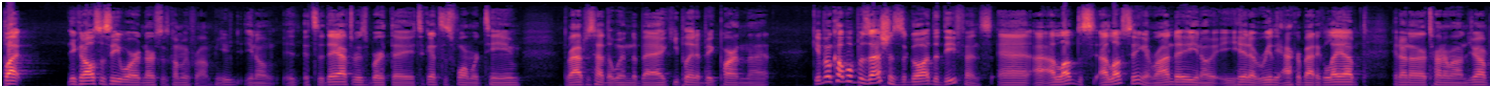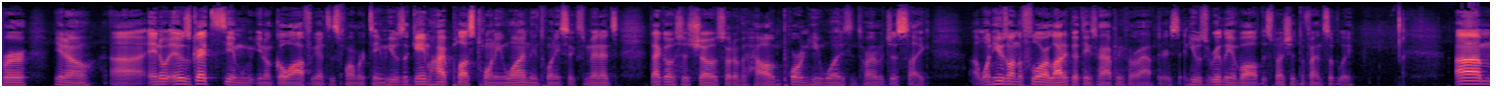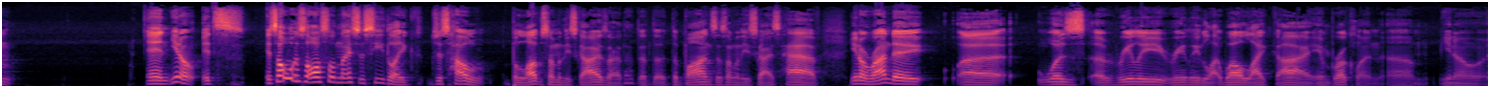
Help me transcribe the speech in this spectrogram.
But you can also see where Nurse is coming from. You, you know, it, it's the day after his birthday. It's against his former team. The Raptors had to win the bag. He played a big part in that. Give him a couple possessions to go at the defense, and I, I love to see, I love seeing it. Rondae, you know, he hit a really acrobatic layup, hit another turnaround jumper, you know, uh, and it, it, was great to see him, you know, go off against his former team. He was a game high plus twenty one in twenty six minutes. That goes to show sort of how important he was in terms of just like uh, when he was on the floor, a lot of good things were happening for the Raptors, and he was really involved, especially defensively. Um, and you know, it's it's always also nice to see like just how beloved some of these guys are, the the, the bonds that some of these guys have. You know, Rondae uh, was a really really well liked guy in Brooklyn. Um, you know,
